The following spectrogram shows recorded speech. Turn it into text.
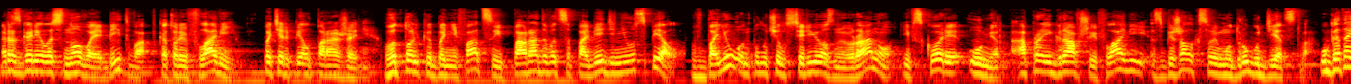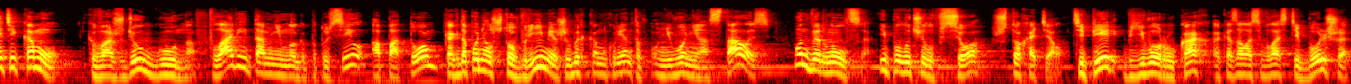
Разгорелась новая битва, в которой Флавий потерпел поражение. Вот только Бонифаций порадоваться победе не успел. В бою он получил серьезную рану и вскоре умер, а проигравший Флавий сбежал к своему другу детства. Угадайте кому? к вождю гуннов. Флавий там немного потусил, а потом, когда понял, что в Риме живых конкурентов у него не осталось, он вернулся и получил все, что хотел. Теперь в его руках оказалось власти больше,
